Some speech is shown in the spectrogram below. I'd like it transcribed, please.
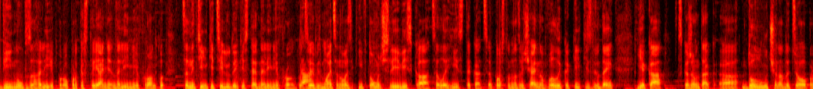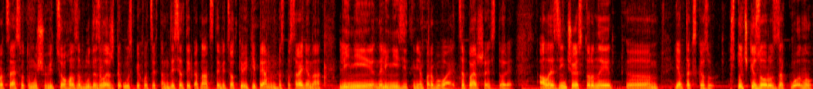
війну, взагалі про протистояння на лінії фронту, це не тільки ці люди, які стоять на лінії фронту. Так. Це мається на увазі і в тому числі і війська, це логістика, це просто надзвичайно велика кількість людей, яка. Скажімо так, е, долучена до цього процесу, тому що від цього буде залежати успіх оцих там 10-15%, які прямо безпосередньо на лінії на лінії зіткнення перебувають. Це перша історія. Але з іншої сторони, е, я б так скажу, з точки зору закону.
